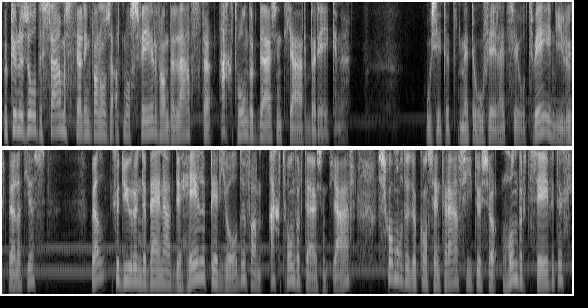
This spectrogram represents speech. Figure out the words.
We kunnen zo de samenstelling van onze atmosfeer van de laatste 800.000 jaar berekenen. Hoe zit het met de hoeveelheid CO2 in die luchtbelletjes? Wel, gedurende bijna de hele periode van 800.000 jaar schommelde de concentratie tussen 170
